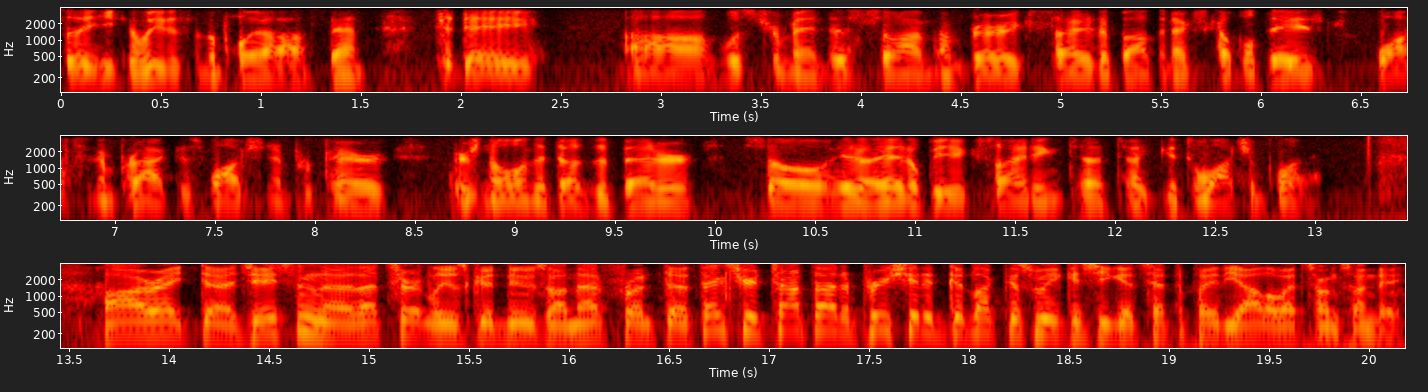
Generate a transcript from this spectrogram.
so that he can lead us in the playoffs. And today uh, was tremendous. So I'm, I'm very excited about the next couple of days, watching him practice, watching him prepare. There's no one that does it better. So it, it'll be exciting to, to get to watch him play. All right, uh, Jason, uh, that certainly is good news on that front. Uh, thanks for your time, Thad. Appreciate it. Good luck this week as you get set to play the Alouettes on Sunday.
